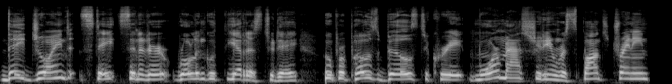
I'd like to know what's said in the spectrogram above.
They joined State Senator Roland Gutierrez today, who proposed bills to create more mass shooting response training,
